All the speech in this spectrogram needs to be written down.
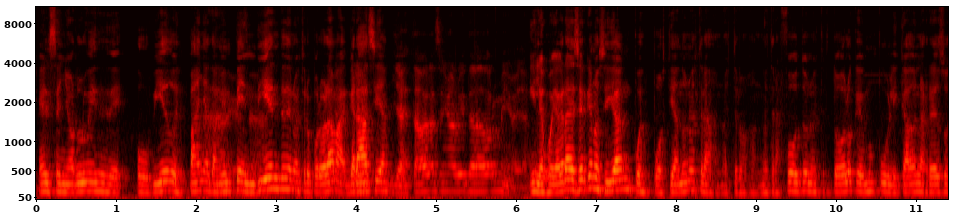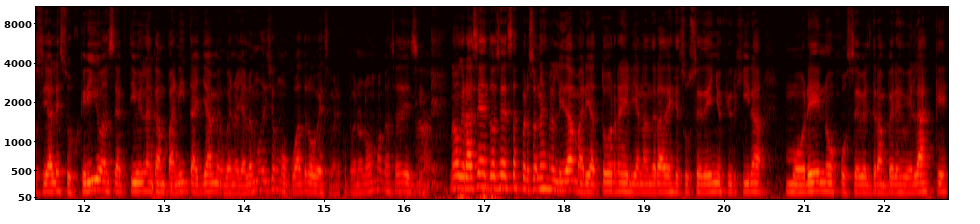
El señor Luis desde Oviedo, España, Ah, también sea. pendiente de nuestro programa. Gracias. Ya está ahora el señor Luis estará dormido ya. Y les voy a agradecer que nos sigan pues posteando nuestras nuestros, nuestras fotos, nuestro, todo lo que hemos publicado en las redes sociales. Suscríbanse, activen la campanita, llamen. Bueno, ya lo hemos dicho como cuatro veces, pero no lo vamos a cansar de decir. No. No, gracias entonces a esas personas en realidad, María Torres, Eliana Andrade, Jesús Cedeño, Georgina Moreno, José Beltrán Pérez Velázquez,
